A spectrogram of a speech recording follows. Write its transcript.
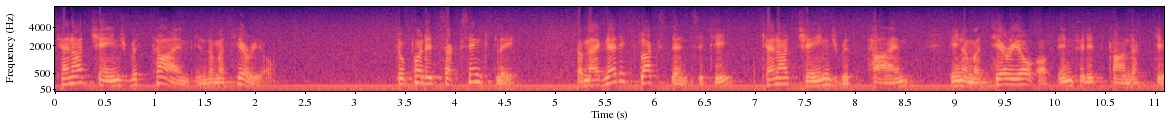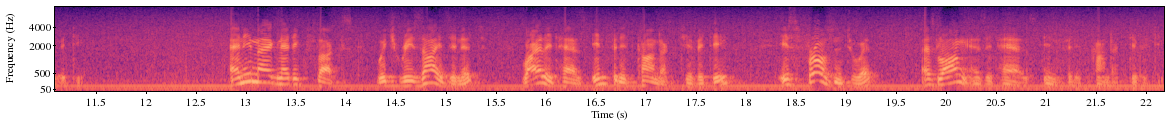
cannot change with time in the material. To put it succinctly, the magnetic flux density cannot change with time in a material of infinite conductivity. Any magnetic flux which resides in it while it has infinite conductivity is frozen to it as long as it has infinite conductivity.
